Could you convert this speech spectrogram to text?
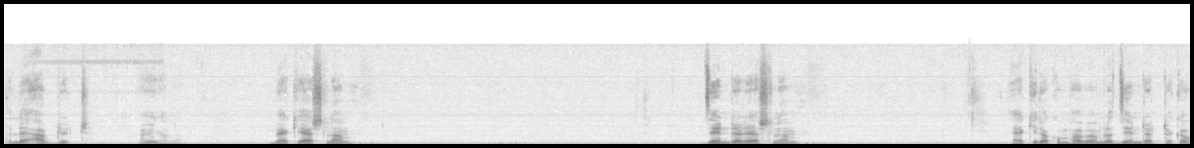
তাহলে আপডেট হয়ে গেল। ব্যাকে আসলাম। জেন্ডারে আসলাম। একই রকমভাবে আমরা জেন্ডারটাকেও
